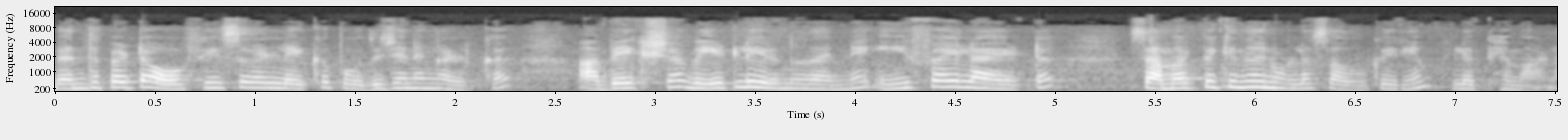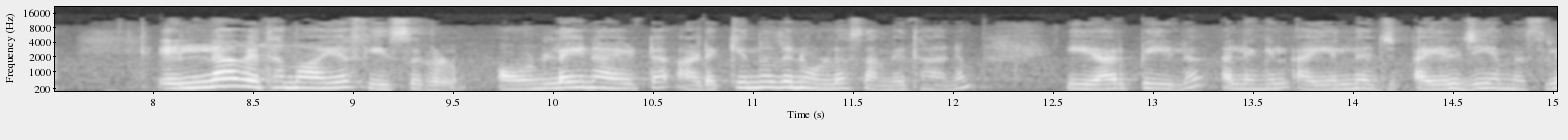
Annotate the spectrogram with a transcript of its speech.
ബന്ധപ്പെട്ട ഓഫീസുകളിലേക്ക് പൊതുജനങ്ങൾക്ക് അപേക്ഷ വീട്ടിലിരുന്ന് തന്നെ ഇ ഫയലായിട്ട് സമർപ്പിക്കുന്നതിനുള്ള സൗകര്യം ലഭ്യമാണ്. എല്ലാവിധമായ ഫീസുകളും ഓൺലൈനായിട്ട് അടയ്ക്കുന്നതിനുള്ള സംവിധാനം ഇ ആർ പിയിൽ അല്ലെങ്കിൽ I L L G M എസിൽ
